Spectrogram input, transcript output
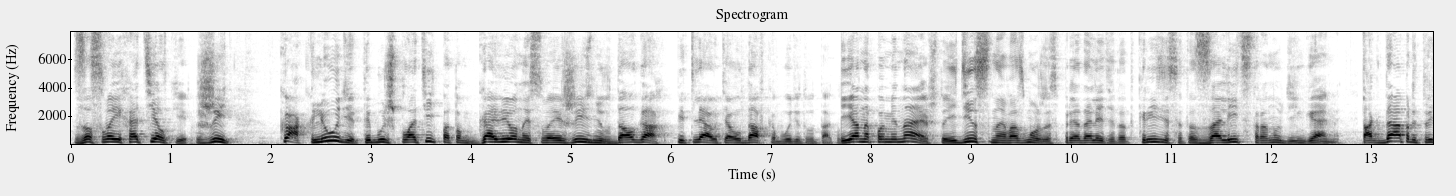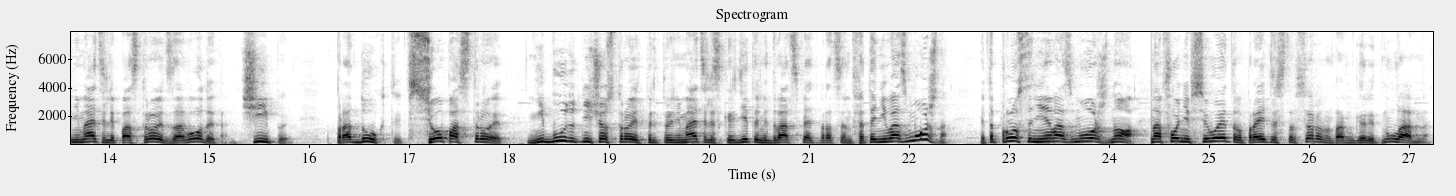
За свои хотелки жить как люди, ты будешь платить потом говеной своей жизнью в долгах, петля у тебя удавка будет вот так. И я напоминаю, что единственная возможность преодолеть этот кризис — это залить страну деньгами. Тогда предприниматели построят заводы, там, чипы, продукты, все построят. Не будут ничего строить предприниматели с кредитами 25 процентов. Это невозможно. Это просто невозможно. На фоне всего этого правительство все равно там говорит, ну ладно,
